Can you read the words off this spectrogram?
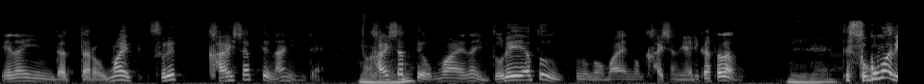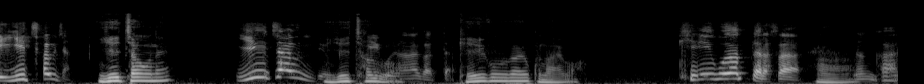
えないんだったら、お前それ会社って何みたいななね会社ってお前何奴隷雇うのがお前の会社のやり方なのいいね。でそこまで言えちゃうじゃん言えちゃうね。言えちゃうんだよ言えちゃうわ敬語じゃなかったら敬語が良くないわ。敬語だったらさうん。なんか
